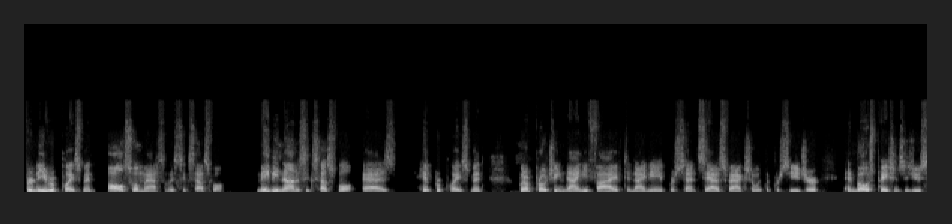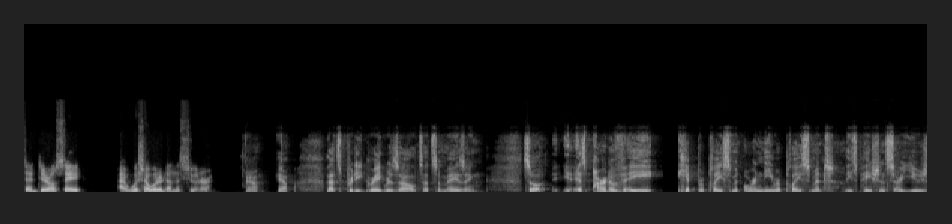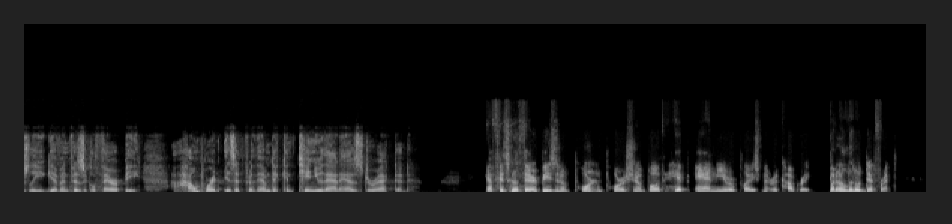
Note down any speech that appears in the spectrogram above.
For knee replacement, also massively successful. Maybe not as successful as hip replacement, but approaching 95 to 98% satisfaction with the procedure. And most patients, as you said, Darryl, say, I wish I would have done this sooner. Yeah, yeah. That's pretty great results. That's amazing. So, as part of a hip replacement or knee replacement, these patients are usually given physical therapy. How important is it for them to continue that as directed? Yeah, physical therapy is an important portion of both hip and knee replacement recovery, but a little different.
